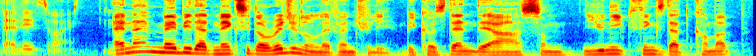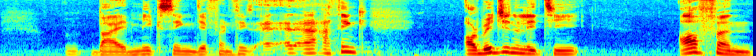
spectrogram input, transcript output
That is why. And then maybe that makes it original eventually, because then there are some unique things that come up by mixing different things. And and I think originality often,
